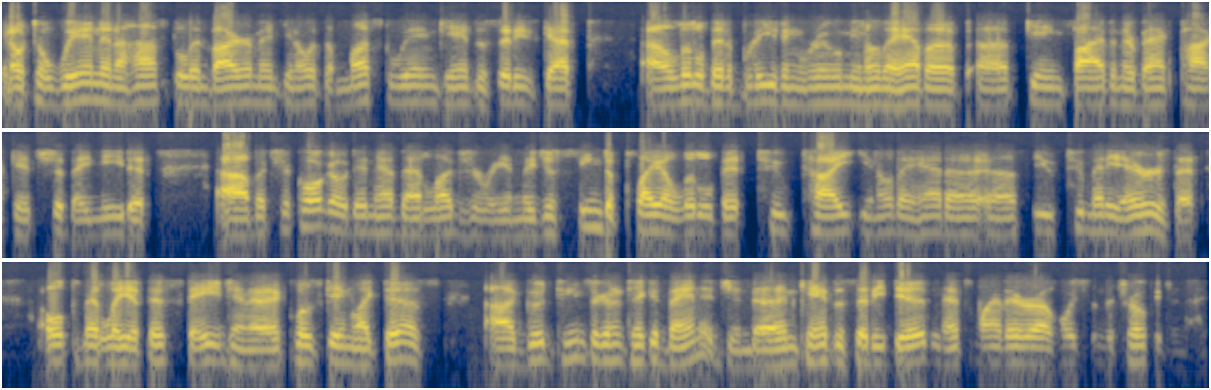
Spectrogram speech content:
you know, to win in a hostile environment, you know, it's a must-win. Kansas City's got a little bit of breathing room. You know, they have a, a game five in their back pocket should they need it. Uh, but Chicago didn't have that luxury, and they just seemed to play a little bit too tight. You know, they had a, a few too many errors that ultimately, at this stage in a close game like this, uh, good teams are going to take advantage, and, uh, and Kansas City did, and that's why they're uh, hoisting the trophy tonight.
